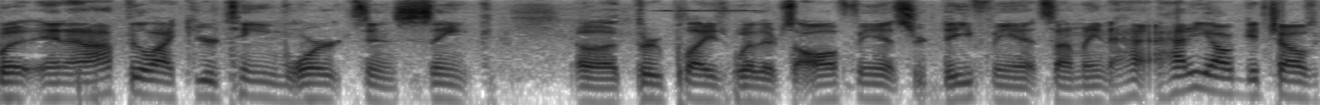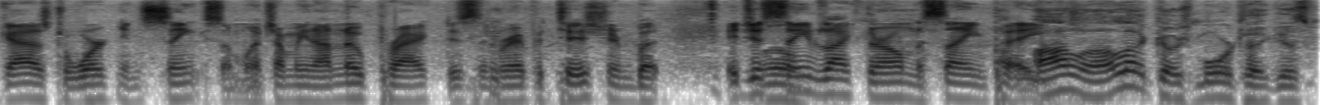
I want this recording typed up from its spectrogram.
But and I feel like your team works in sync. Uh, through plays, whether it's offense or defense. I mean, how, how do y'all get y'all's guys to work in sync so much? I mean, I know practice and repetition, but it just Well, seems like they're on the same page. I'll, I'll let Coach Moore take this.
